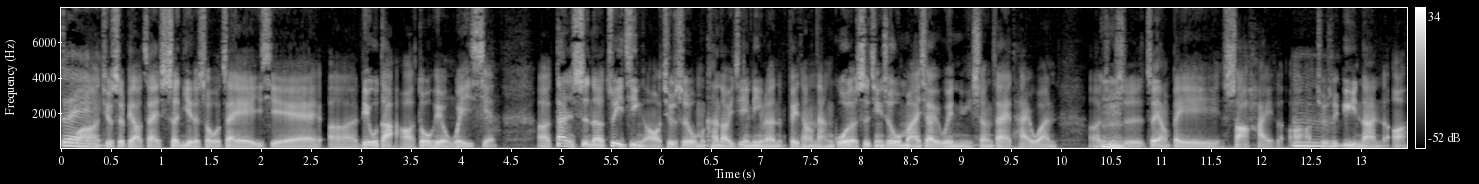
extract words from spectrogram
对。啊，就是不要在深夜的时候在一些呃溜达啊，都会有危险。呃，但是呢，最近哦，就是我们看到一件令人非常难过的事情，就是我们马来西亚有位女生在台湾，呃，就是这样被杀害了啊，就是遇难了啊。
